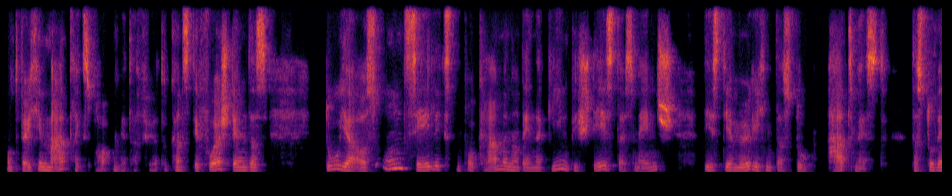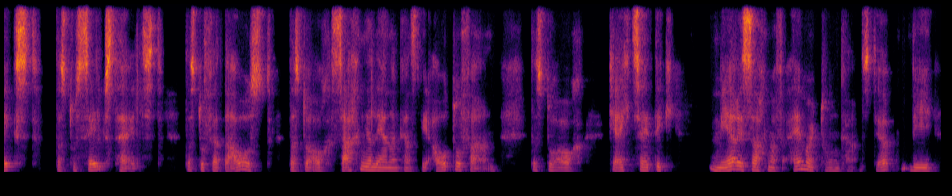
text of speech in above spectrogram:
und welche Matrix brauchen wir dafür. Du kannst dir vorstellen, dass du ja aus unzähligsten Programmen und Energien bestehst als Mensch, die es dir ermöglichen, dass du atmest, dass du wächst, dass du selbst heilst, dass du verdaust, dass du auch Sachen erlernen kannst wie Autofahren, dass du auch gleichzeitig mehrere Sachen auf einmal tun kannst. Ja? Wie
